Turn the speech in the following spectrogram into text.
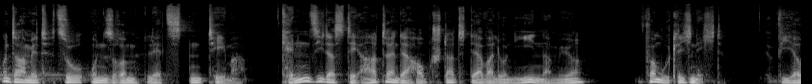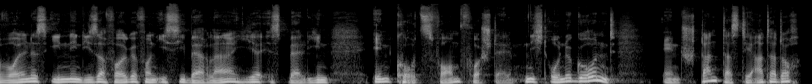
Und damit zu unserem letzten Thema. Kennen Sie das Theater in der Hauptstadt der Wallonie, Namur? Vermutlich nicht. Wir wollen es Ihnen in dieser Folge von Ici Berlin, hier ist Berlin, in Kurzform vorstellen. Nicht ohne Grund entstand das Theater doch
